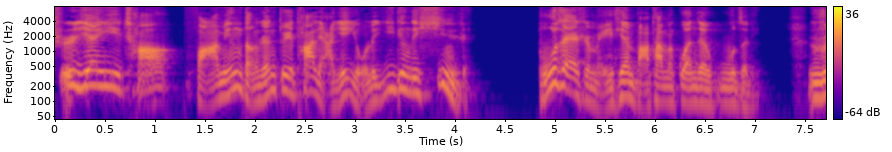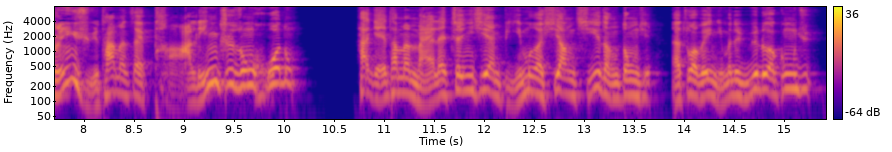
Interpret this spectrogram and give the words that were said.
时间一长，法明等人对他俩也有了一定的信任，不再是每天把他们关在屋子里，允许他们在塔林之中活动，还给他们买来针线、笔墨、象棋等东西，哎，作为你们的娱乐工具。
